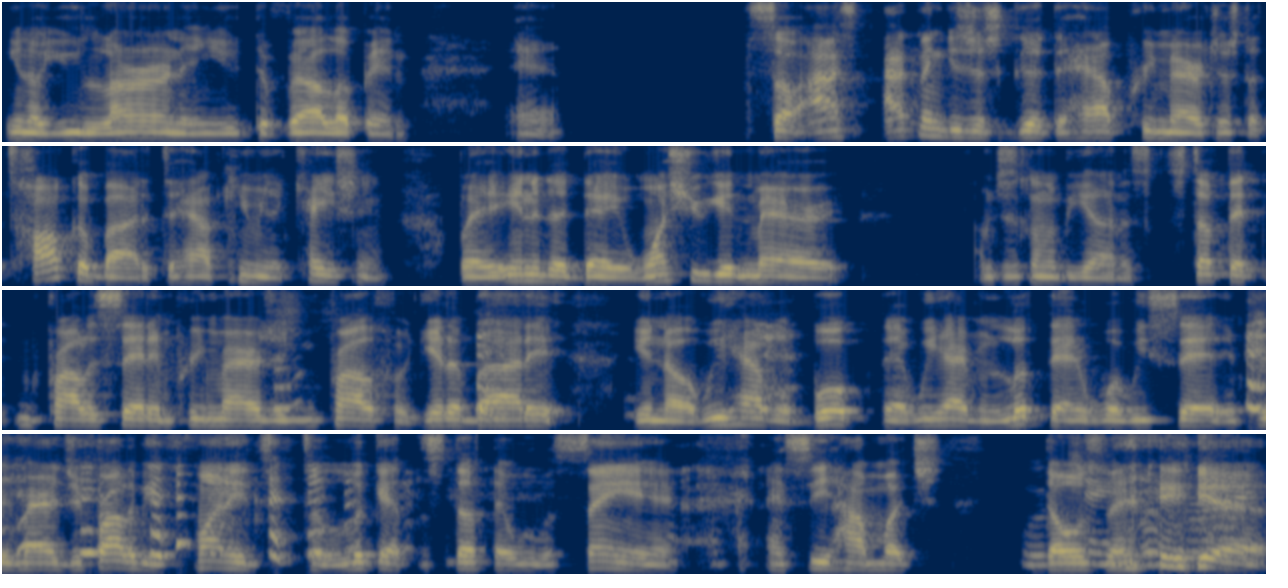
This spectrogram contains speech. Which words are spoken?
you know you learn and you develop and and so I I think it's just good to have pre-marriage just to talk about it to have communication. But at the end of the day, once you get married, I'm just gonna be honest. Stuff that you probably said in pre-marriage, you probably forget about it. You know, we have a book that we haven't looked at what we said in pre-marriage. It'd probably be funny to, to look at the stuff that we were saying and see how much We've those things. yeah,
